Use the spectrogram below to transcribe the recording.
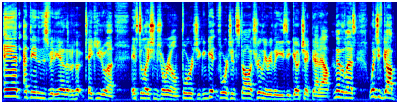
And at the end of this video, that'll take you to a installation tutorial on Forge. You can get Forge installed. It's really, really easy. Go check that out. Nevertheless, once you've got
